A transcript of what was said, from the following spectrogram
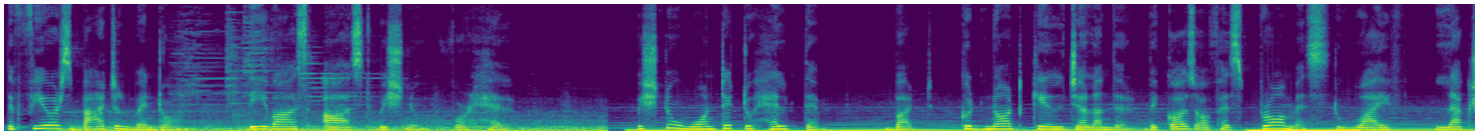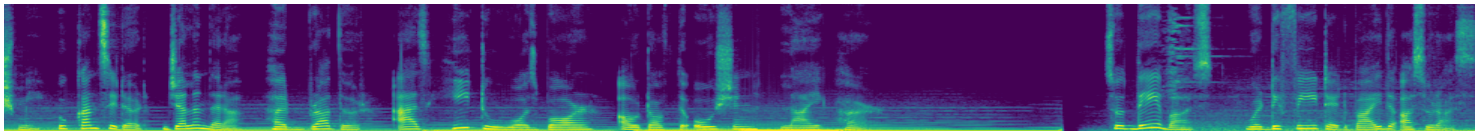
The fierce battle went on Devas asked Vishnu for help. Vishnu wanted to help them but could not kill Jalandhar because of his promise to wife Lakshmi, who considered Jalandhara her brother as he too was born out of the ocean like her. So Devas were defeated by the Asuras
